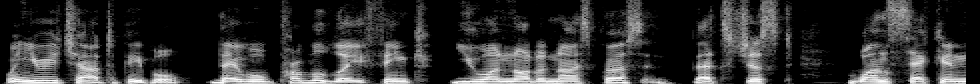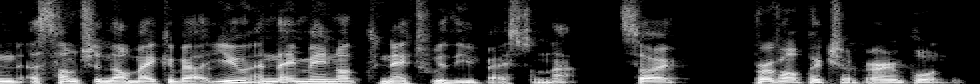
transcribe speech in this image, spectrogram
when you reach out to people, they will probably think you are not a nice person. That's just one second assumption they'll make about you, and they may not connect with you based on that. So, profile picture, very important.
